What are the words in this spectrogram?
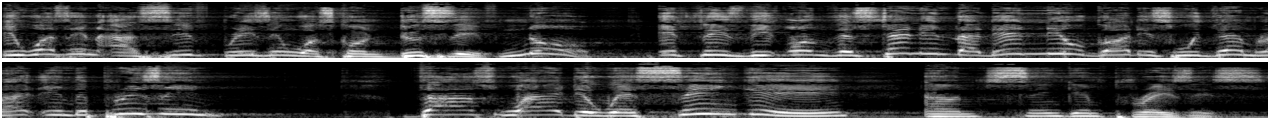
It wasn't as if prison was conducive. No, it is the understanding that they knew God is with them right in the prison. That's why they were singing and singing praises.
